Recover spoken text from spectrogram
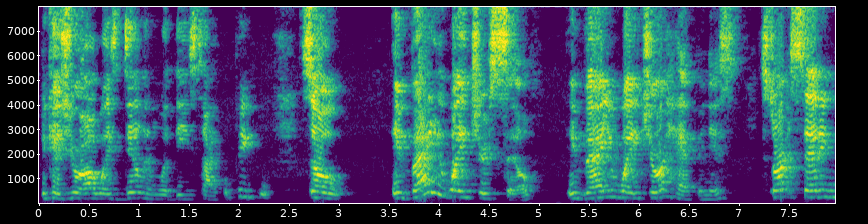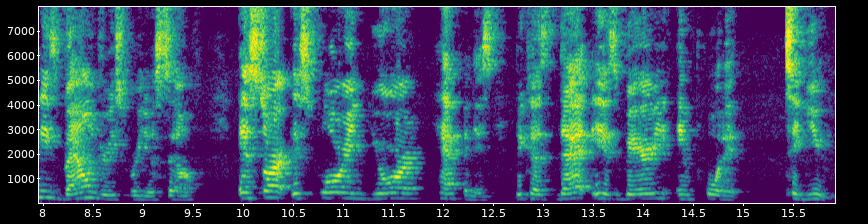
because you're always dealing with these type of people. So evaluate yourself, evaluate your happiness, start setting these boundaries for yourself and start exploring your happiness because that is very important to you.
